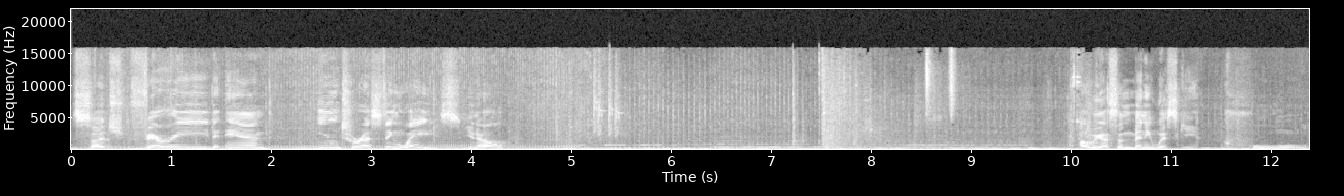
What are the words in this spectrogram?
such varied and interesting ways, you know? Oh, we got some mini whiskey. Cool.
